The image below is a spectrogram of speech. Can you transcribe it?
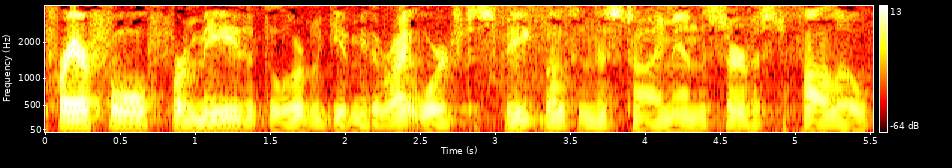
prayerful for me that the Lord would give me the right words to speak, both in this time and the service to follow.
